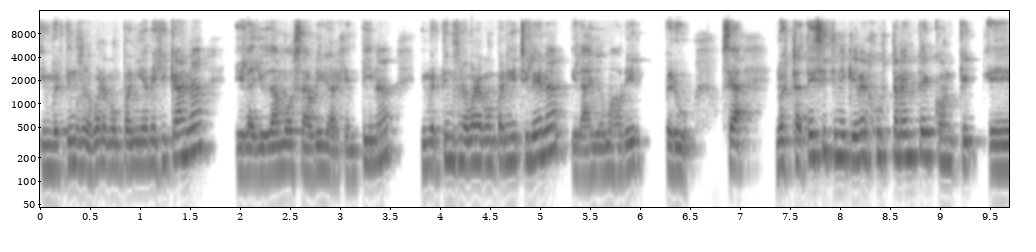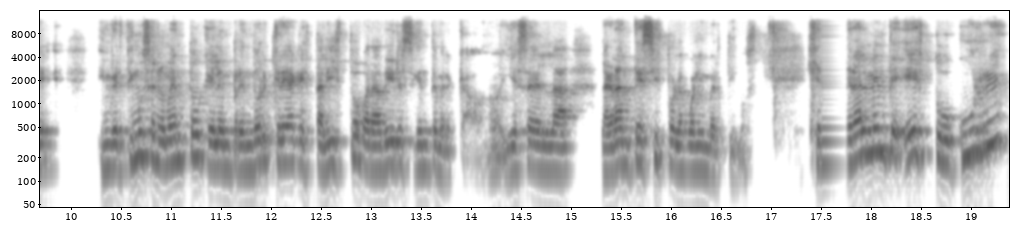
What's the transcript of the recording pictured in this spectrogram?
Invertimos en una buena compañía mexicana y la ayudamos a abrir Argentina. Invertimos en una buena compañía chilena y la ayudamos a abrir Perú. O sea, nuestra tesis tiene que ver justamente con que invertimos en el momento que el emprendedor crea que está listo para abrir el siguiente mercado, ¿no? Y esa es la, la gran tesis por la cual invertimos. Generalmente esto ocurre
